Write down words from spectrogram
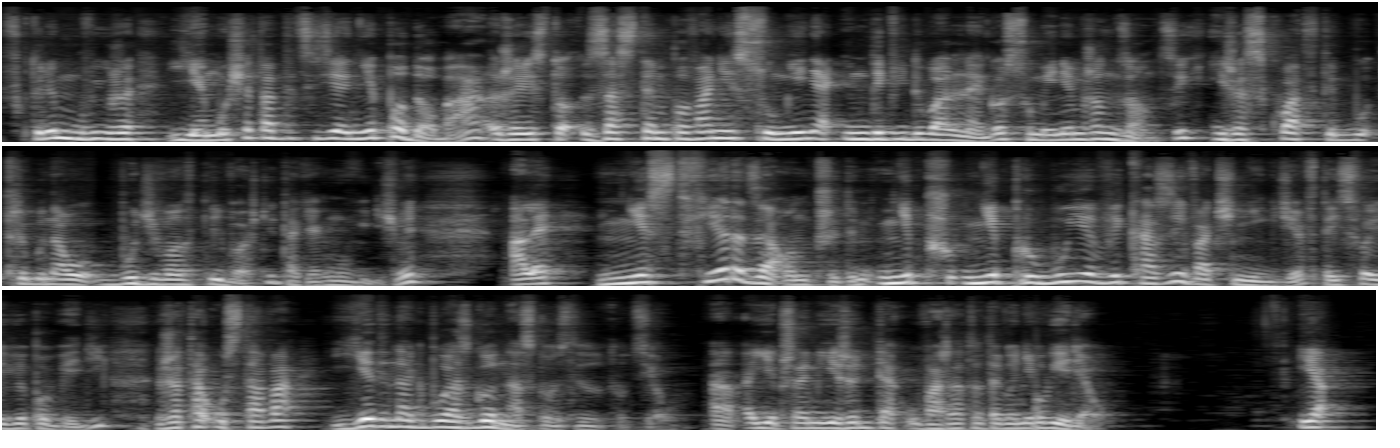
w którym mówił, że jemu się ta decyzja nie podoba, że jest to zastępowanie sumienia indywidualnego sumieniem rządzących i że skład Trybunału budzi wątpliwości, tak jak mówiliśmy, ale nie stwierdza on przy tym, nie, nie próbuje wykazywać nigdzie w tej swojej wypowiedzi, że ta ustawa jednak była zgodna z konstytucją. A przynajmniej jeżeli tak uważa, to tego nie powiedział. Ja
